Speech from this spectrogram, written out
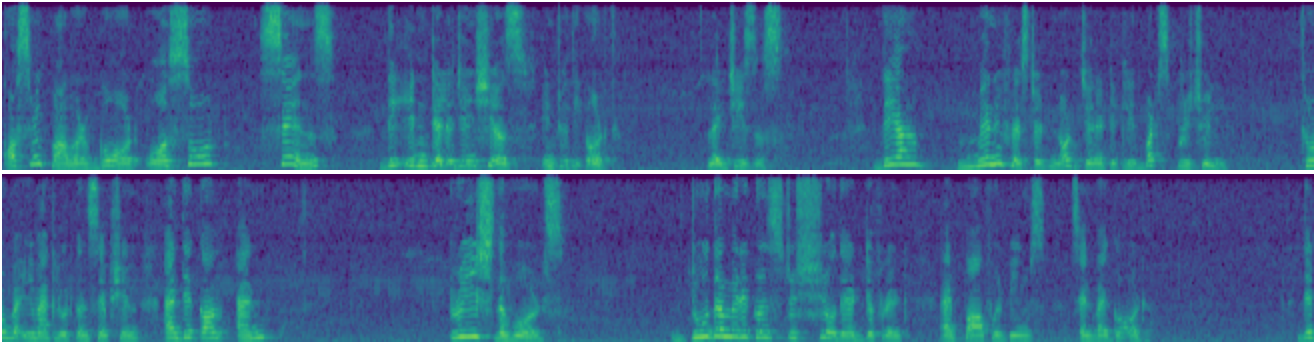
cosmic power of God also sends the intelligentsias into the earth, like Jesus. They are manifested not genetically but spiritually through Immaculate Conception and they come and preach the words, do the miracles to show they are different and powerful beings sent by God. Their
